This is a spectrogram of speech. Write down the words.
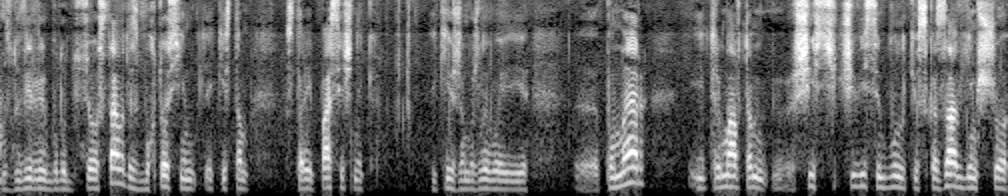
з довірою будуть до цього ставитись, бо хтось їм якийсь там старий пасічник, який вже, можливо, і е, помер, і тримав там 6 чи 8 вуликів, сказав їм, що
